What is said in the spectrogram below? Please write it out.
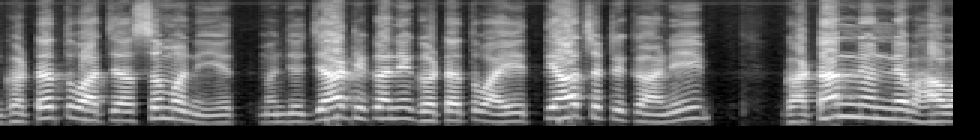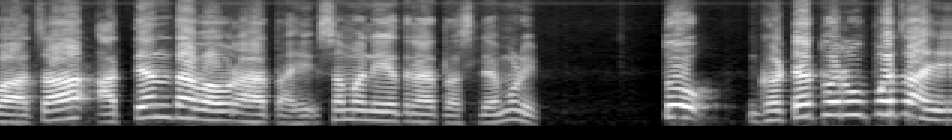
घटत्वाच्या समनियत म्हणजे ज्या ठिकाणी घटत्व आहे त्याच ठिकाणी घटान्योन्य भावाचा अत्यंताभाव राहत आहे समनियत राहत असल्यामुळे. तो घटत्व रूपच आहे.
